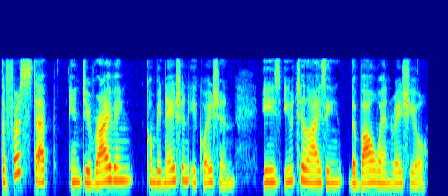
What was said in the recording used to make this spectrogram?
The first step in deriving combination equation is utilizing the Bowen ratio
